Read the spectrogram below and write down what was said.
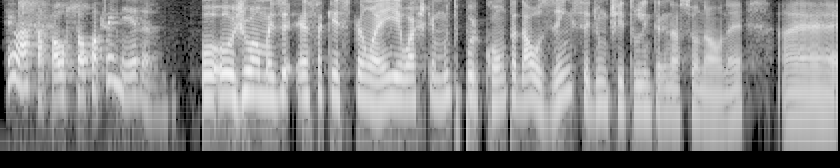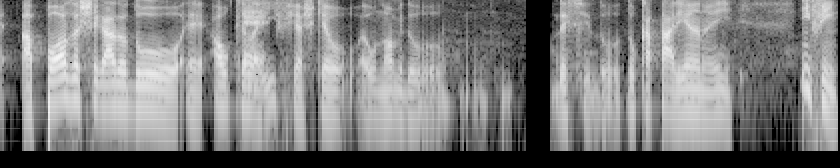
sei lá, tapar o sol com a peneira. Ô, ô, João, mas essa questão aí eu acho que é muito por conta da ausência de um título internacional, né? É, após a chegada do é, Al Khelaif, é. acho que é o, é o, nome do desse do, do Catariano aí. Enfim,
